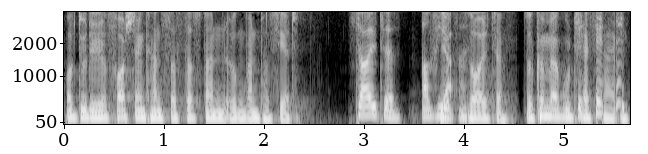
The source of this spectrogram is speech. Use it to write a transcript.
ob du dir vorstellen kannst, dass das dann irgendwann passiert. Sollte, auf jeden ja, Fall. sollte. So können wir gut festhalten.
